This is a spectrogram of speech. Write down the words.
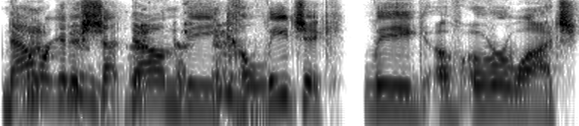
Now we're going to shut down the collegiate league of Overwatch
